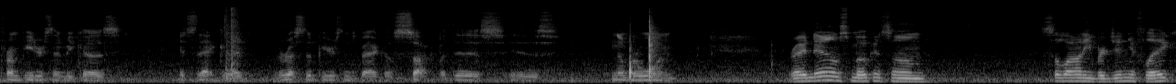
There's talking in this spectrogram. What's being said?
from Peterson because it's that good. The rest of the Peterson tobaccos suck, but this is number one. Right now, I'm smoking some Solani Virginia Flake.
